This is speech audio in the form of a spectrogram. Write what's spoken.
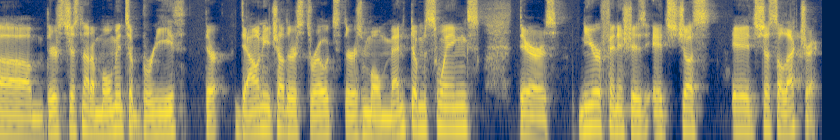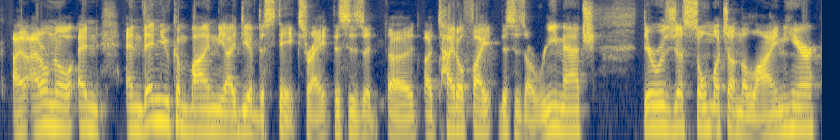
Um, there's just not a moment to breathe. They're down each other's throats. There's momentum swings. There's near finishes. It's just it's just electric. I, I don't know. And and then you combine the idea of the stakes, right? This is a, a a title fight. This is a rematch. There was just so much on the line here,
